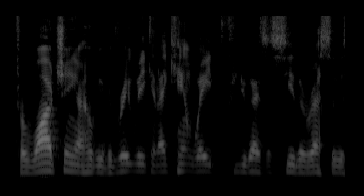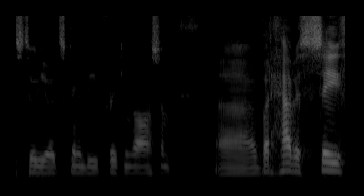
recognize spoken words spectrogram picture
for watching. I hope you have a great week. And I can't wait for you guys to see the rest of the studio. It's going to be freaking awesome. But have a safe,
